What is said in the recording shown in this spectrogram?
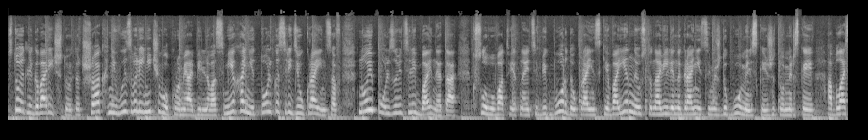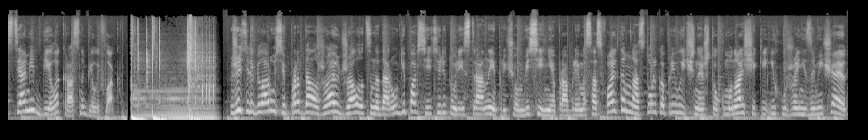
Стоит ли говорить, что этот шаг не вызвали ничего, кроме обильного смеха не только среди украинцев, но и пользователей Байнета. К слову, в ответ на эти бигборды украинские военные установили на границе между Гомельской и Житомирской областями бело-красно-белый флаг. Жители Беларуси продолжают жаловаться на дороги по всей территории страны. Причем весенняя проблема с асфальтом настолько привычная, что коммунальщики их уже не замечают,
